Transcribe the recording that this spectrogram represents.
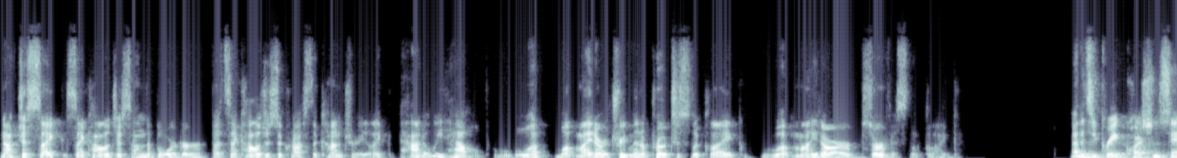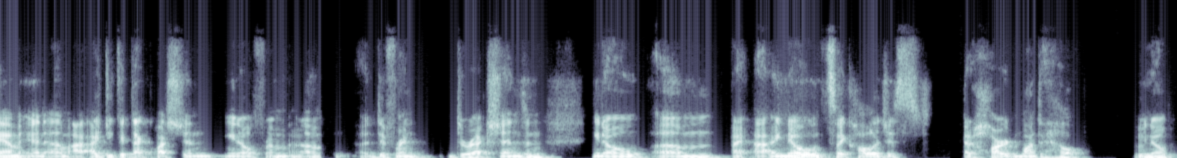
not just psych psychologists on the border, but psychologists across the country. Like, how do we help? What what might our treatment approaches look like? What might our service look like? That is a great question, Sam, and um, I, I, do get that question, you know, from mm-hmm. um, uh, different directions, and you know, um, I, I know psychologists at heart want to help, you mm-hmm. know,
